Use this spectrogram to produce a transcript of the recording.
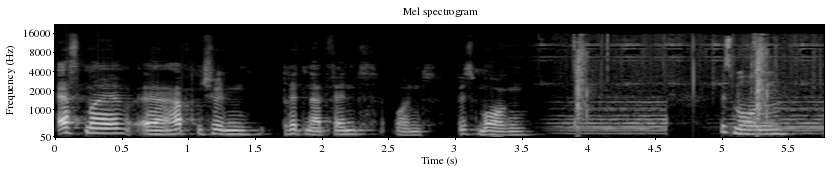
Erstmal äh, habt einen schönen dritten Advent und bis morgen. Bis morgen.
